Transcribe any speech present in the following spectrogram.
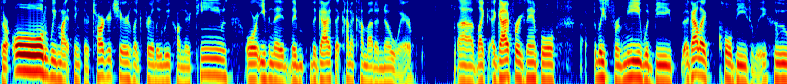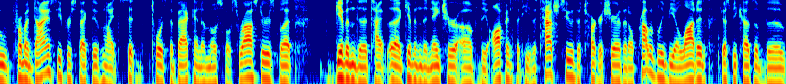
they're old, we might think their target share is like fairly weak on their teams or even they, they the guys that kind of come out of nowhere. Uh, like a guy, for example, at least for me, would be a guy like Cole Beasley, who, from a dynasty perspective, might sit towards the back end of most folks' rosters, but given the type, uh, given the nature of the offense that he's attached to, the target share that'll probably be allotted just because of the,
